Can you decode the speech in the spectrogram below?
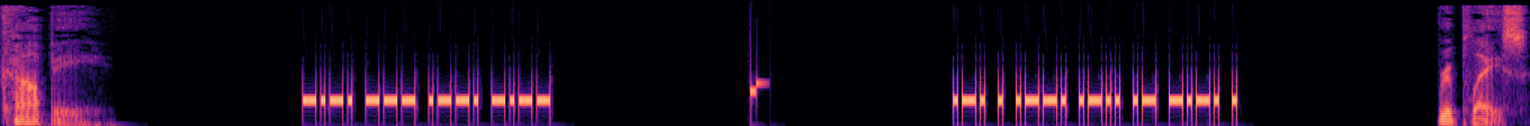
Copy. Replace.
